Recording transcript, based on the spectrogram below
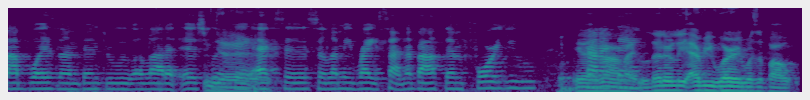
my boys done been through a lot of ish with their exes, so let me write something about them for you, Yeah, nah, like literally every word was about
